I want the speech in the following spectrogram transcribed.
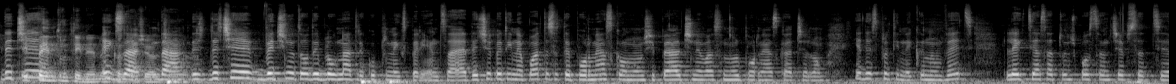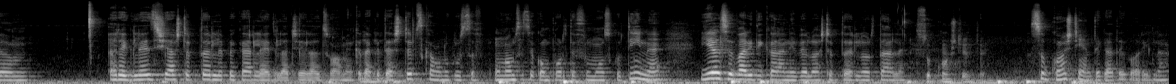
de ce... E pentru tine, nu Exact, pentru da. Deci de ce vecinul tău de blog n-a trecut prin experiența aia? De ce pe tine poate să te pornească un om și pe altcineva să nu-l pornească acel om? E despre tine. Când înveți lecția asta, atunci poți să începi să-ți um, reglezi și așteptările pe care le ai de la ceilalți oameni. Că dacă te aștepți ca un, lucru să, un om să se comporte frumos cu tine, el se va ridica la nivelul așteptărilor tale. Subconștiente. Subconștiente, categoric, da.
